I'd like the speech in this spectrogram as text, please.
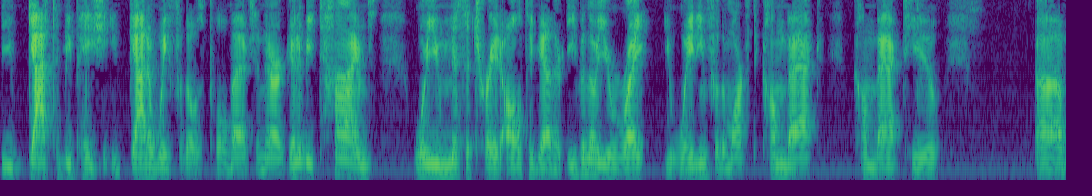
you've got to be patient. You've got to wait for those pullbacks and there are going to be times where you miss a trade altogether. Even though you're right, you're waiting for the market to come back, come back to you. Uh,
